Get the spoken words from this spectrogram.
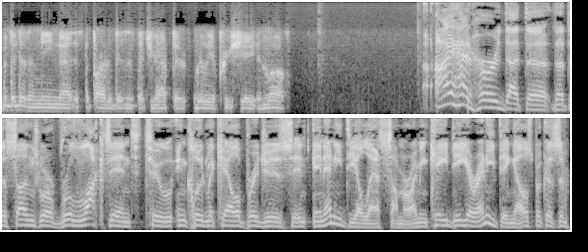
but that doesn't mean that it's the part of the business that you have to really appreciate and love. I had heard that the that the Suns were reluctant to include Mikal Bridges in, in any deal last summer. I mean, KD or anything else because of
